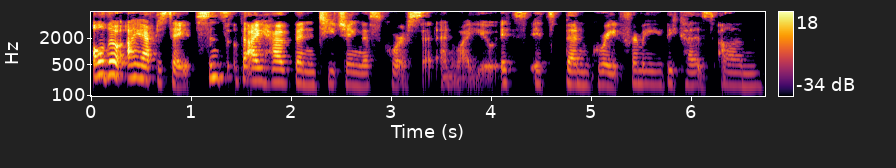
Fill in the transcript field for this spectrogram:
Although I have to say, since I have been teaching this course at NYU, it's, it's been great for me because, um,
